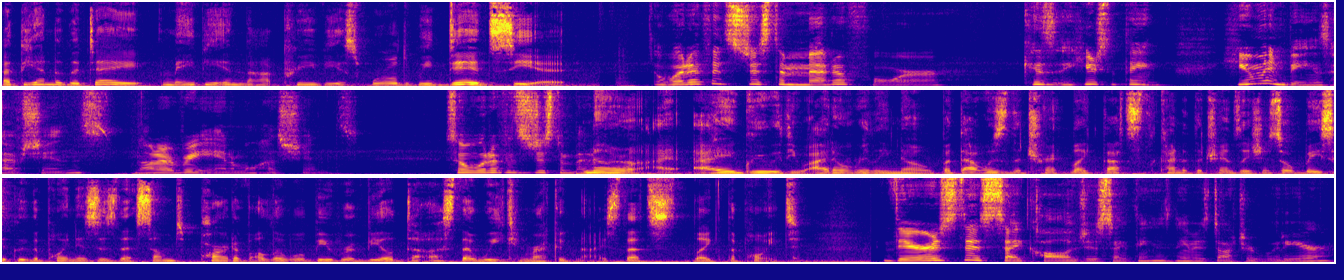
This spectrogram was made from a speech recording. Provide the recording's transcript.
at the end of the day, maybe in that previous world we did see it. What if it's just a metaphor? Because here's the thing Human beings have shins. Not every animal has shins. So what if it's just a metaphor? No, no, I, I agree with you. I don't really know, but that was the tra- like that's kind of the translation. So basically, the point is is that some part of Allah will be revealed to us that we can recognize. That's like the point. There's this psychologist. I think his name is Dr. Whittier.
